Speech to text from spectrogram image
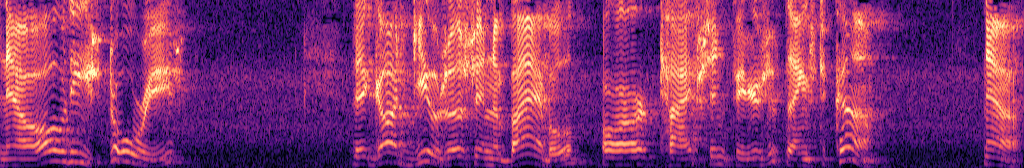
Now, all these stories that God gives us in the Bible are types and figures of things to come. Now,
